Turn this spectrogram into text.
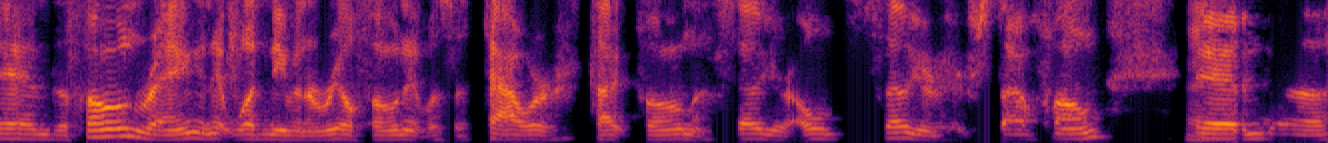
and the phone rang and it wasn't even a real phone it was a tower type phone a cellular old cellular style phone right. and uh,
